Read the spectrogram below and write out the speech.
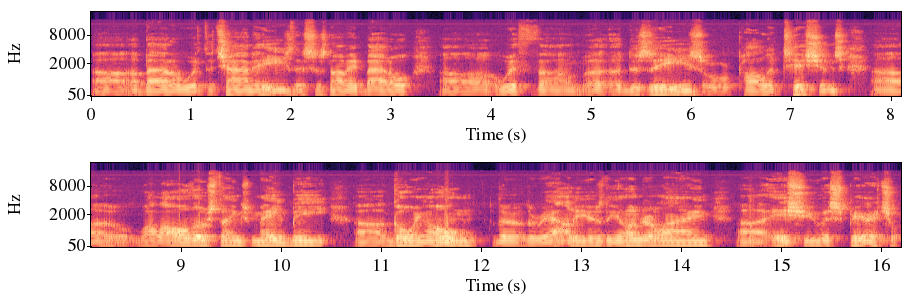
a battle with the Chinese. This is not a battle with um, a, a, disease or politicians. while all those things may be going on, the the reality is the underlying issue is spiritual.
